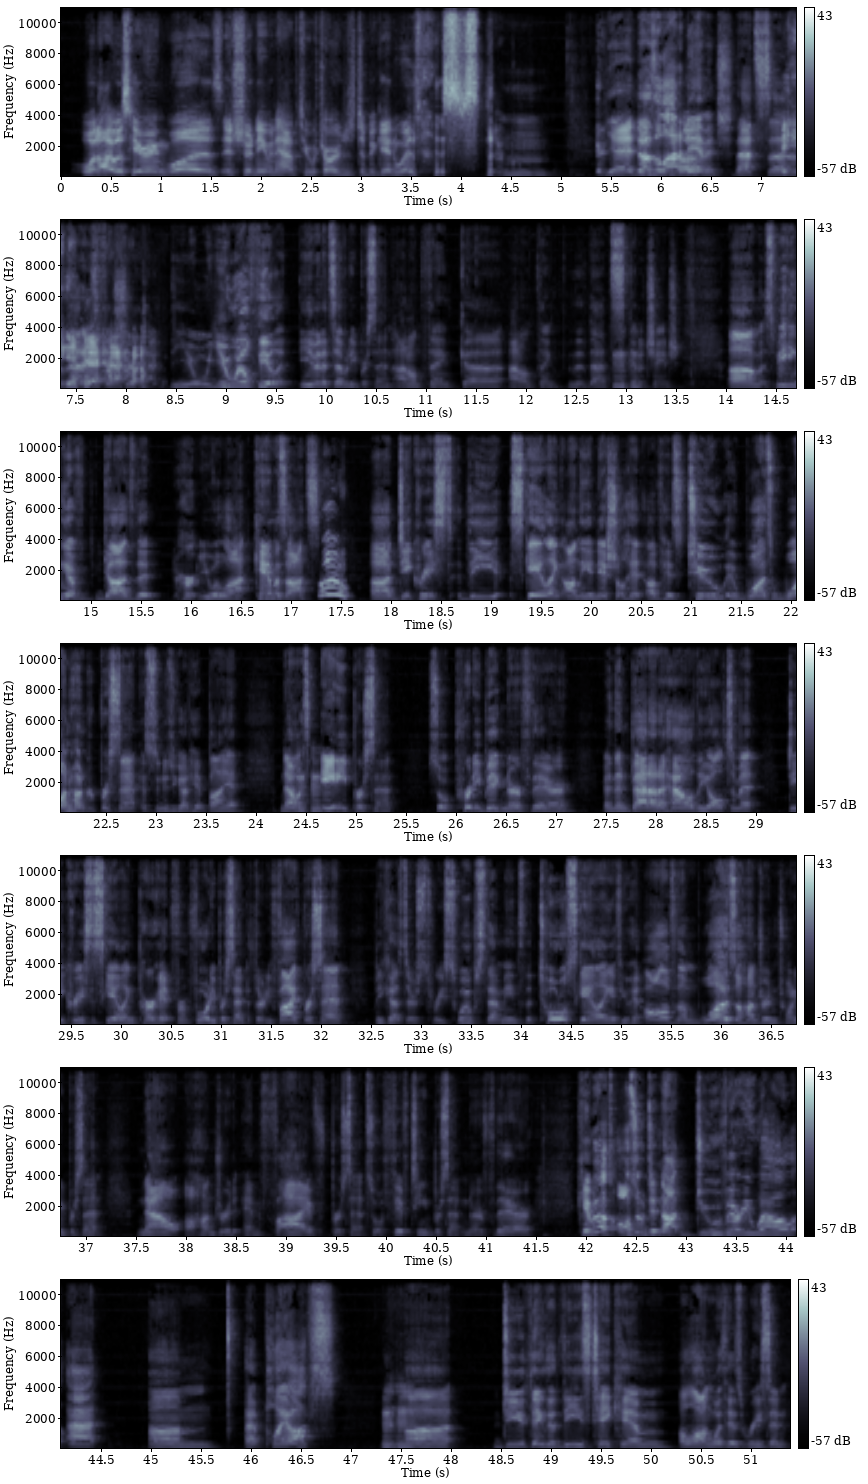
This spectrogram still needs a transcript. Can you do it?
what I was hearing was it shouldn't even have two charges to begin with. mm, yeah, it does a lot of Uh, damage. That's uh, that is for sure. You you will feel it even at 70%. I don't think uh, I don't think that that's Mm-hmm. going to change. Um, speaking of gods that hurt you a lot, Camazotz Woo! uh, decreased the scaling on the initial hit of his two. It was 100% as soon as you got hit by it. Now it's 80%, so a pretty big nerf there. And then Bat Out of Hell, the ultimate, decreased the scaling per hit from 40% to 35% because there's three swoops. That means the total scaling, if you hit all of them, was 120%, now 105%, so a 15% nerf there. Camazotz also did not do very well at um, at playoffs. Mhm. Uh, do you think that these take him along with his recent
